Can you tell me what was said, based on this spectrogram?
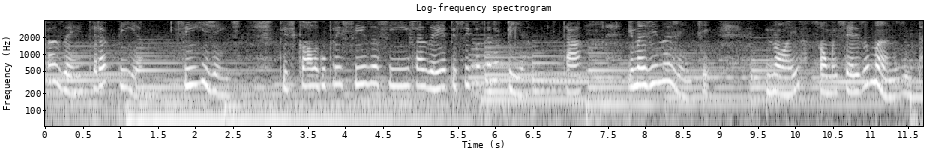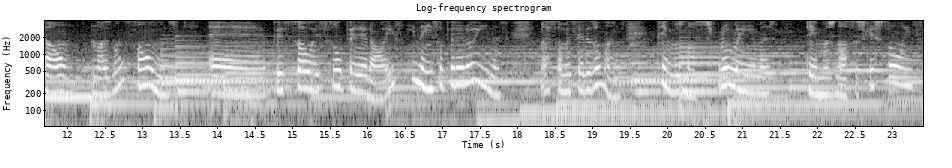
fazer terapia. Sim, gente. Psicólogo precisa sim fazer psicoterapia, tá? Imagina, gente, nós somos seres humanos, então nós não somos é, pessoas super-heróis e nem super-heroínas. Nós somos seres humanos. Temos nossos problemas, temos nossas questões,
